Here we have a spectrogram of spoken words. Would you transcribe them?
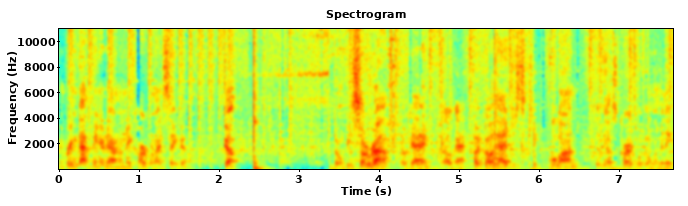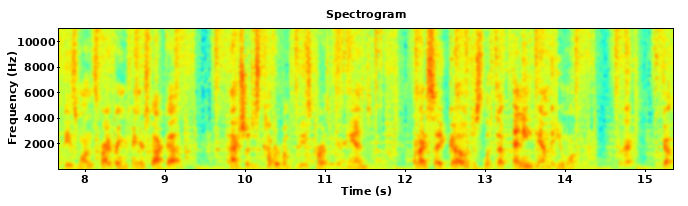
And bring that finger down on a card when I say go. Go. Don't be so rough, okay? Okay. But go ahead, just keep, hold on to those cards. We'll eliminate these ones. All right, bring your fingers back up. And actually just cover both of these cards with your hand. When I say go, just lift up any hand that you want. Okay. Go.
